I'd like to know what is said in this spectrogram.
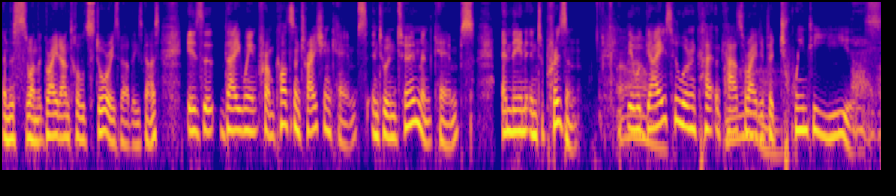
and this is one of the great untold stories about these guys is that they went from concentration camps into internment camps and then into prison there were gays who were inca- incarcerated for 20 years.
